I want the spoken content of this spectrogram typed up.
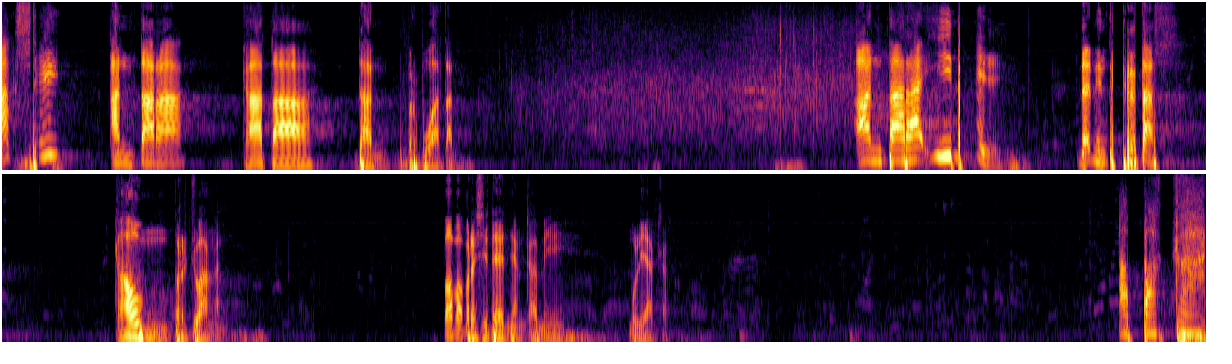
aksi antara kata dan perbuatan. Antara ide dan integritas kaum perjuangan. Bapak Presiden yang kami muliakan. Apakah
